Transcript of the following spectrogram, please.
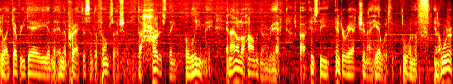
like every day in the, in the practice and the film sessions. The hardest thing, believe me, and I don't know how I'm going to react, uh, is the interaction I have with one of the, you know, we're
